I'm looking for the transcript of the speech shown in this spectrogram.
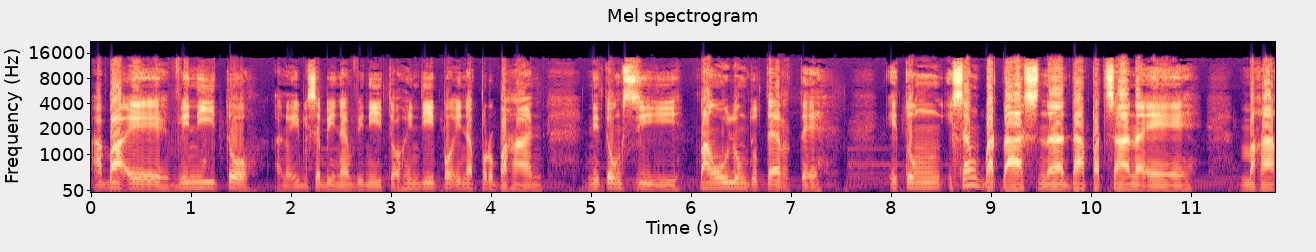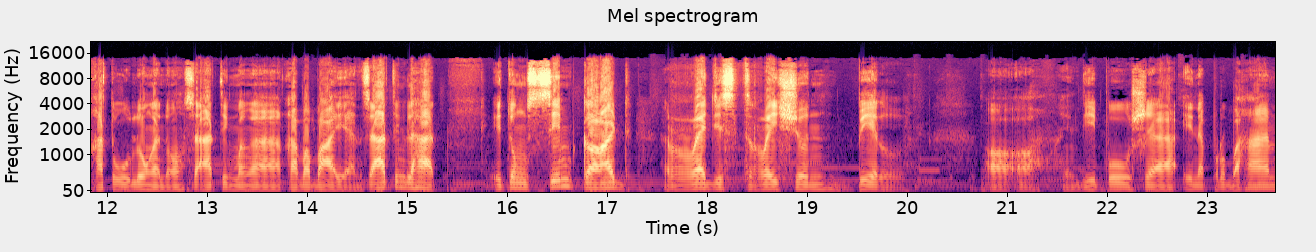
Aba eh, Vinito. Ano ibig sabihin ng Vinito? Hindi po inaprubahan nitong si Pangulong Duterte itong isang batas na dapat sana eh makakatulong ano sa ating mga kababayan, sa ating lahat. Itong SIM card registration bill. Oo, hindi po siya inaprubahan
